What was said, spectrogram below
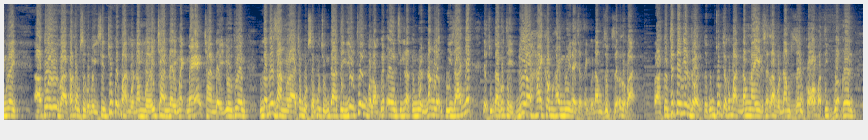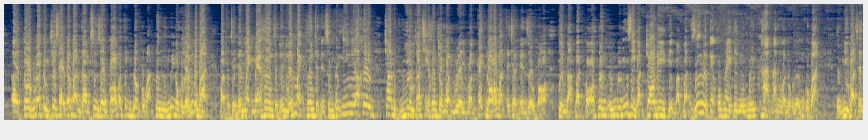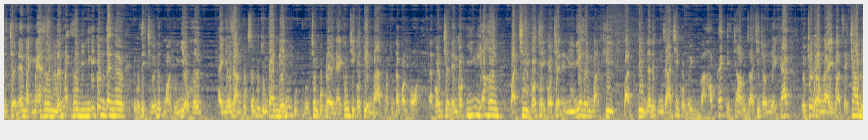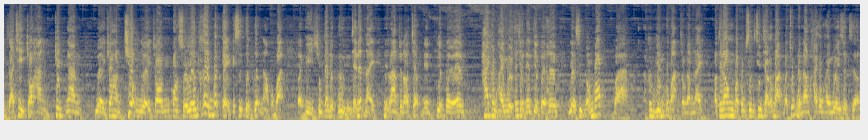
À, tôi và các cộng sự của mình xin chúc các bạn một năm mới tràn đầy mạnh mẽ, tràn đầy yêu thương. Chúng ta biết rằng là trong cuộc sống của chúng ta tình yêu thương và lòng biết ơn chính là cái nguồn năng lượng quý giá nhất để chúng ta có thể đưa 2020 này trở thành một năm rực rỡ của bạn. Và tôi tất nhiên rồi, tôi cũng chúc cho các bạn năm nay sẽ là một năm giàu có và thịnh vượng hơn à, tôi cũng đã từng chia sẻ với các bạn rằng sự giàu có và thịnh vượng của bạn tương ứng với độ lớn của bạn. Bạn phải trở nên mạnh mẽ hơn trở nên lớn mạnh hơn trở nên sống có ý nghĩa hơn trao được nhiều giá trị hơn cho mọi người. Bằng cách đó bạn sẽ trở nên giàu có. Tiền bạc bạn có tương ứng với những gì bạn cho đi. Tiền bạc bạn giữ được ngày hôm nay tương ứng với khả năng và độ lớn của bạn. Giống như bạn sẽ trở nên mạnh mẽ hơn lớn mạnh hơn như những cái container để có thể chứa được mọi thứ nhiều hơn hãy nhớ rằng cuộc sống của chúng ta đến trong cuộc đời này không chỉ có tiền bạc mà chúng ta còn có à, có trở nên có ý nghĩa hơn và chỉ có thể có trở nên ý nghĩa hơn bạn khi bạn tìm ra được những giá trị của mình và học cách để trao được giá trị cho những người khác. Tôi chúc năm này bạn sẽ trao được giá trị cho hàng chục ngàn người, cho hàng triệu người, cho những con số lớn hơn bất kể cái sự tưởng tượng nào của bạn. Bởi vì chúng ta được gửi đến trái đất này để làm cho nó trở nên tuyệt vời hơn. 2020 sẽ trở nên tuyệt vời hơn nhờ sự đóng góp và công hiến của bạn trong năm nay. Thầy Long và Công sự xin chào các bạn và chúc một năm 2020 rực rỡ.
